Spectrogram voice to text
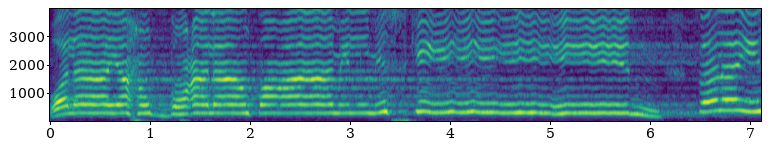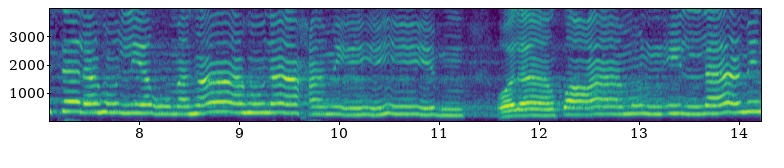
ولا يحض على طعام المسكين فليس له اليوم هاهنا حميم ولا طعام إلا من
